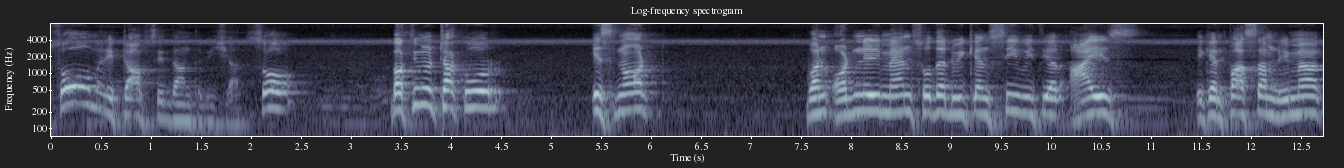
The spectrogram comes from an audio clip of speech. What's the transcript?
So many top Siddhanta Vishar. So, Bhaktivinoda Thakur is not one ordinary man so that we can see with your eyes, we can pass some remark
